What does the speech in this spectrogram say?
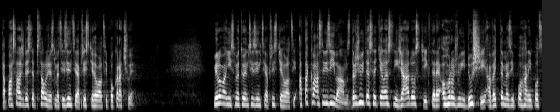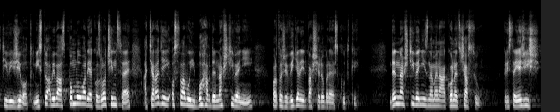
Ta pasáž, kde se psalo, že jsme cizinci a přistěhovalci, pokračuje. Milovaní jsme tu jen cizinci a přistěhovalci. A tak vás vyzývám, zdržujte se tělesných žádostí, které ohrožují duši a veďte mezi pohany poctivý život. Místo, aby vás pomlouvali jako zločince, a tě raději oslavují Boha v den navštívení, protože viděli vaše dobré skutky. Den navštívení znamená konec času, kdy se Ježíš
